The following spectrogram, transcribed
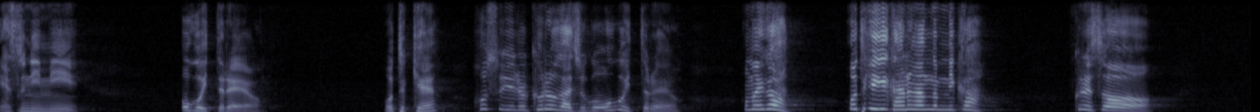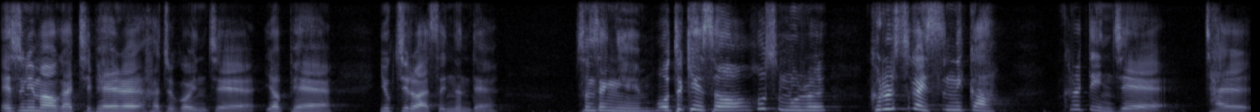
예수님이 오고 있더래요. 어떻게? 호수 위를 걸어가지고 오고 있더래요. Oh my god! 어떻게 이게 가능한 겁니까? 그래서 예수님하고 같이 배를 가지고 이제 옆에 육지로 와서 있는데 선생님 어떻게 해서 호수물을 그럴 수가 있습니까? 그럴 때 이제 잘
